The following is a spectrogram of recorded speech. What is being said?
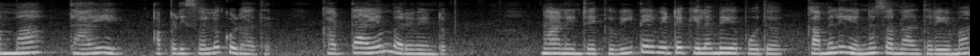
அம்மா தாயே அப்படி சொல்லக்கூடாது. கட்டாயம் வர வேண்டும். நான் இன்றைக்கு வீட்டை விட்டு கிளம்பிய போது கமலி என்ன சொன்னால் தெரியுமா?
